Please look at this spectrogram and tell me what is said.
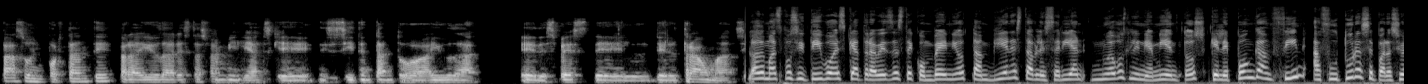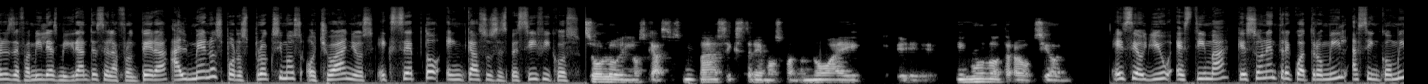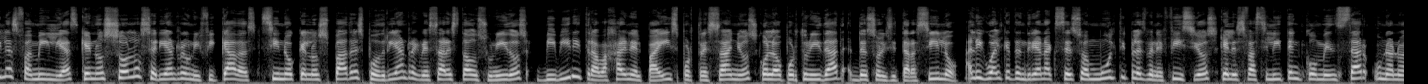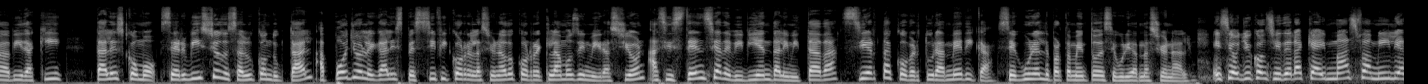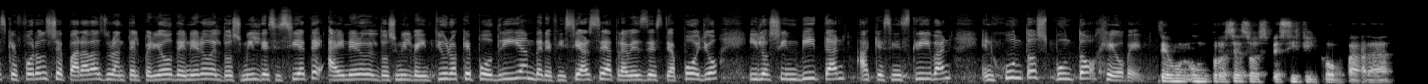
Paso importante para ayudar a estas familias que necesiten tanto ayuda eh, después del, del, trauma. Lo además positivo es que a través de este convenio también establecerían nuevos lineamientos que le pongan fin a futuras separaciones de familias migrantes en la frontera, al menos por los próximos ocho años, excepto en casos específicos. Solo en los casos más extremos, cuando no hay eh, ninguna otra opción. SOU estima que son entre 4.000 a 5.000 las familias que no solo serían reunificadas, sino que los padres podrían regresar a Estados Unidos, vivir y trabajar en el país por tres años con la oportunidad de solicitar asilo, al igual que tendrían acceso a múltiples beneficios que les faciliten comenzar una nueva vida aquí tales como servicios de salud conductal, apoyo legal específico relacionado con reclamos de inmigración, asistencia de vivienda limitada, cierta cobertura médica, según el Departamento de Seguridad Nacional. SOU considera que hay más familias que fueron separadas durante el periodo de enero del 2017 a enero del 2021 que podrían beneficiarse a través de este apoyo y los invitan a que se inscriban en juntos.gov. Este un, un proceso específico para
